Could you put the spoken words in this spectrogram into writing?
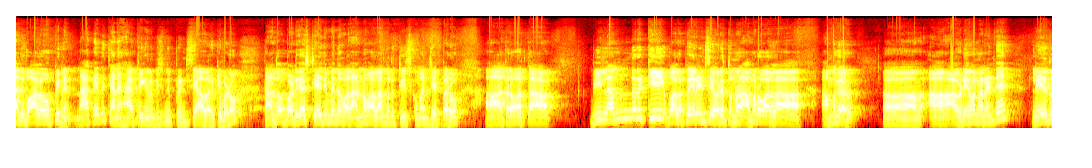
అది వాళ్ళ ఒపీనియన్ నాకైతే చాలా హ్యాపీగా అనిపించింది ప్రిన్స్ యావర్కి ఇవ్వడం. దాంతోపాటుగా స్టేజ్ మీద వాళ్ళ అన్న వాళ్ళందరూ తీసుకోమని చెప్పారు. ఆ తర్వాత వీళ్ళందరికీ వాళ్ళ పేరెంట్స్ ఎవరైతే ఉన్నారో అమర్ వాళ్ళ అమ్మగారు ఆవిడేమన్నారంటే లేదు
